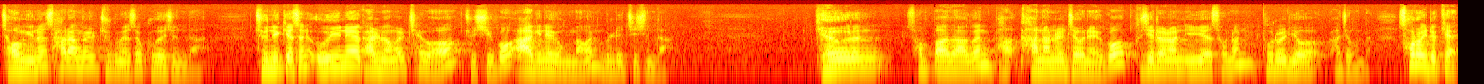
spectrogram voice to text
정의는 사람을 죽음에서 구해준다. 주님께서는 의인의 갈망을 채워 주시고 악인의 욕망은 물리치신다. 게으른 손바닥은 가난을 전내고 부지런한 이의 손은 불을 이어 가져온다. 서로 이렇게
